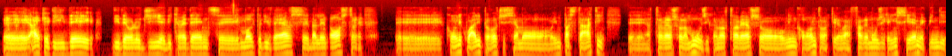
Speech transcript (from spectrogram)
eh, anche di idee, di ideologie, di credenze molto diverse dalle nostre, eh, con le quali però ci siamo impastati eh, attraverso la musica, no? Attraverso un incontro che era fare musica insieme, quindi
